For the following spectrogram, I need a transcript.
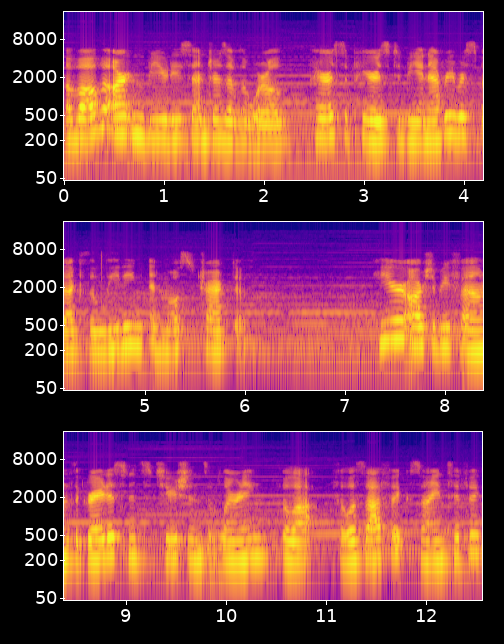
Of all the art and beauty centers of the world, Paris appears to be in every respect the leading and most attractive. Here are to be found the greatest institutions of learning, philo philosophic, scientific,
